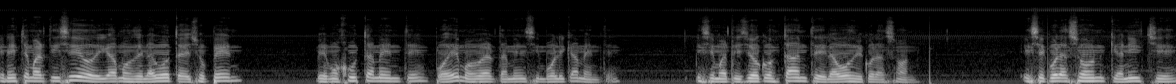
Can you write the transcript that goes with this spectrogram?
en este martilleo, digamos, de la gota de Chopin, vemos justamente, podemos ver también simbólicamente, ese martilleo constante de la voz del corazón. Ese corazón que a Nietzsche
